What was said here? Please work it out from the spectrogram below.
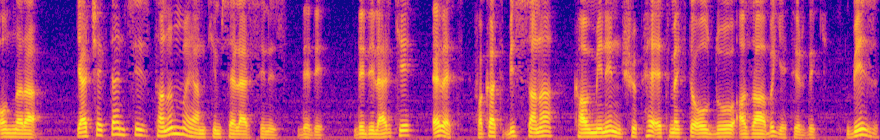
onlara, gerçekten siz tanınmayan kimselersiniz dedi. Dediler ki, evet fakat biz sana kavminin şüphe etmekte olduğu azabı getirdik. Biz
